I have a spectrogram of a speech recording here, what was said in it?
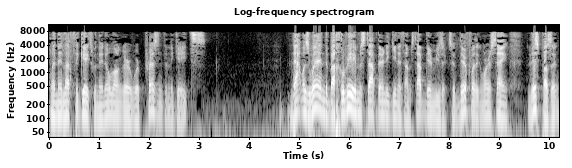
when they left the gates, when they no longer were present in the gates, that was when the Bachurim stopped their Niginatam, stopped their music. So therefore the Gemara is saying, this pasuk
